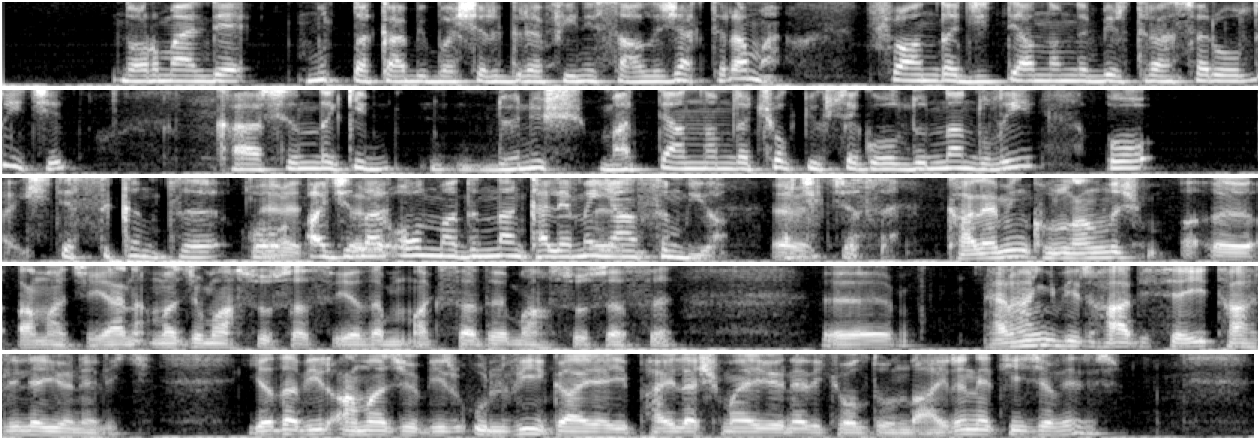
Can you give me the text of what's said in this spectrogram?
normalde mutlaka bir başarı grafiğini sağlayacaktır ama şu anda ciddi anlamda bir transfer olduğu için karşısındaki dönüş maddi anlamda çok yüksek olduğundan dolayı o işte sıkıntı, o evet, acılar evet. olmadığından kaleme evet. yansımıyor evet. açıkçası. Kalemin kullanılış e, amacı yani amacı mahsusası ya da maksadı mahsusası e, herhangi bir hadiseyi tahlile yönelik ya da bir amacı, bir ulvi gayeyi paylaşmaya yönelik olduğunda ayrı netice verir.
